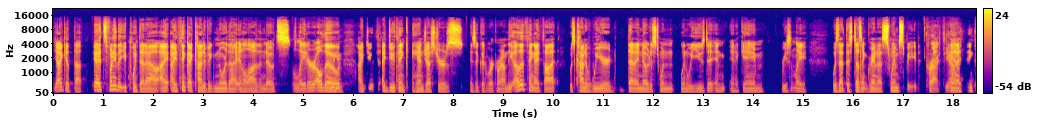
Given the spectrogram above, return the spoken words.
Yeah, I get that. It's funny that you point that out. I, I think I kind of ignore that in a lot of the notes later, although Mhm. I do I do think hand gestures is a good workaround. The other thing I thought was kind of weird that I noticed when when we used it in in a game recently was that this doesn't grant a swim speed. Correct. Yeah. And I think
